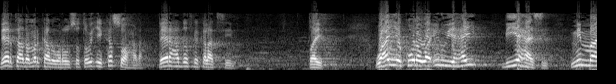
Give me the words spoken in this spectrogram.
beertaada markaad warowsato wixii ka soo hadha beeraha dadka kalaad siini ayib wa an yakuuna waa inuu yahay biyahaasi mimaa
